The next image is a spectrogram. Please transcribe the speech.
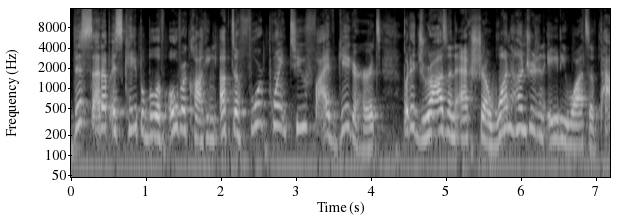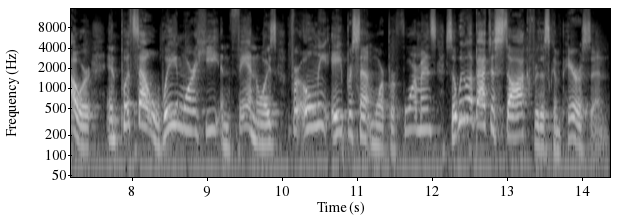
This setup is capable of overclocking up to 4.25 GHz, but it draws an extra 180 watts of power and puts out way more heat and fan noise for only 8% more performance, so we went back to stock for this comparison.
